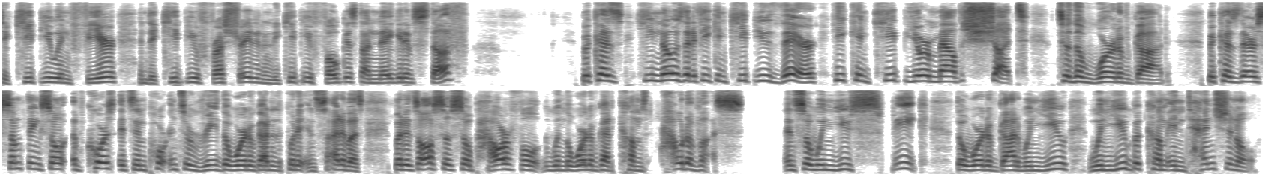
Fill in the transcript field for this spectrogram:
to keep you in fear and to keep you frustrated and to keep you focused on negative stuff? Because he knows that if he can keep you there, he can keep your mouth shut to the word of God because there's something so of course it's important to read the word of God and to put it inside of us but it's also so powerful when the word of God comes out of us And so when you speak the word of God, when you when you become intentional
